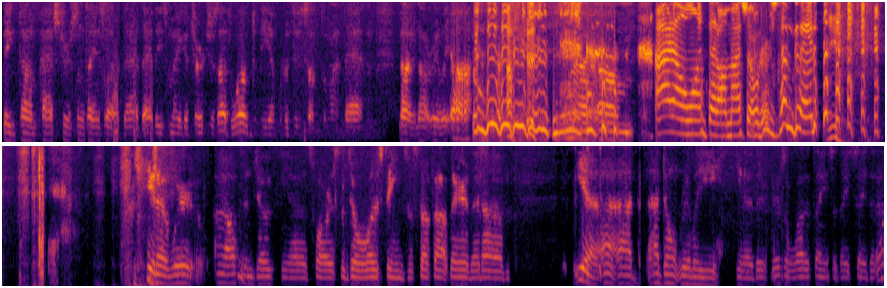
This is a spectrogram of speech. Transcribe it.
big time pastors and things like that, that these mega churches, I'd love to be able to do something like that. No, not really. Uh, you know, um, I don't want that on my shoulders. I'm good. you, you know, we're I often joke, you know, as far as the Joel Osteens and stuff out there that, um, yeah, I, I, I don't really, you know, there, there's a lot of things that they say that I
